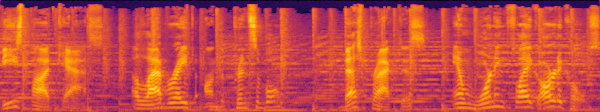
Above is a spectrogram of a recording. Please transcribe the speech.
These podcasts elaborate on the principle, best practice, and warning flag articles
